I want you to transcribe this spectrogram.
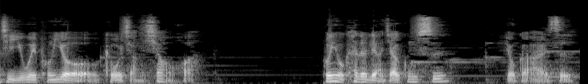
起一位朋友给我讲的笑话。朋友开了两家公司，有个儿子，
